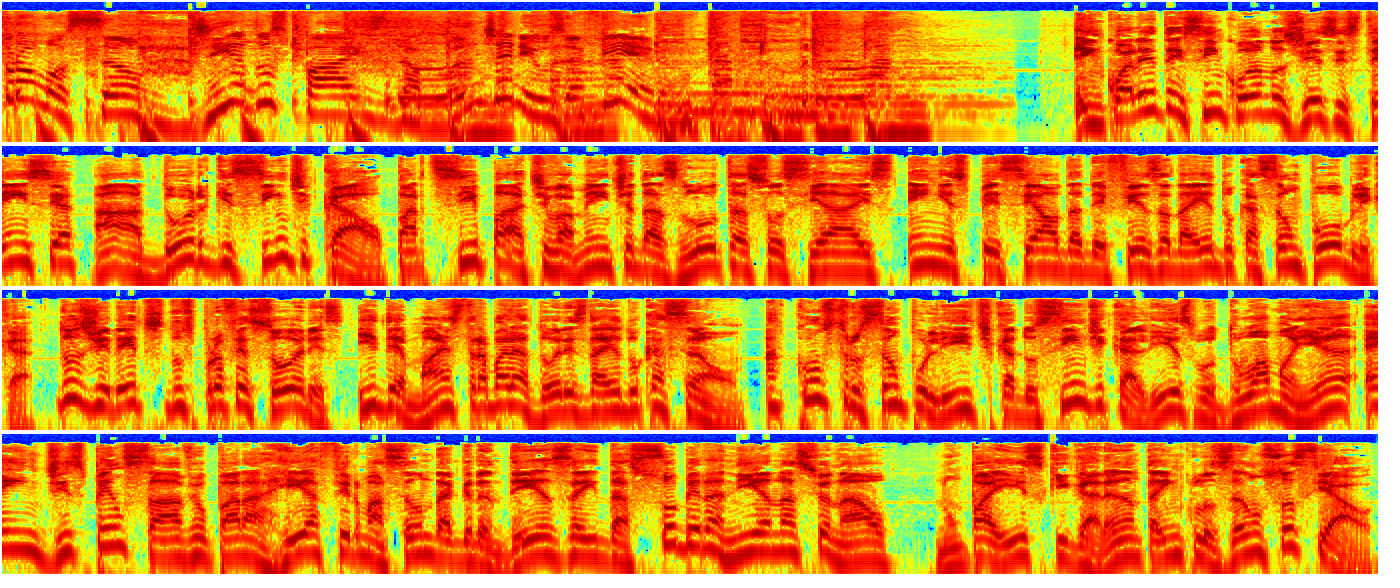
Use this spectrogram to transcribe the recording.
Promoção Dia dos Pais da Band News FM. Em 45 anos de existência, a Adurg Sindical participa ativamente das lutas sociais, em especial da defesa da educação pública, dos direitos dos professores e demais trabalhadores da educação. A construção política do sindicalismo do amanhã é indispensável para a reafirmação da grandeza e da soberania nacional num país que garanta a inclusão social.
